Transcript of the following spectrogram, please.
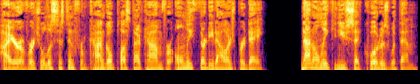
Hire a virtual assistant from congoplus.com for only $30 per day. Not only can you set quotas with them,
